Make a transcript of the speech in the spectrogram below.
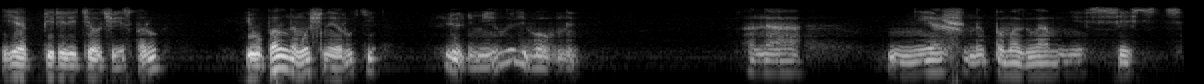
Я перелетел через порог и упал на мощные руки Людмилы Львовны. Она нежно помогла мне сесть.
